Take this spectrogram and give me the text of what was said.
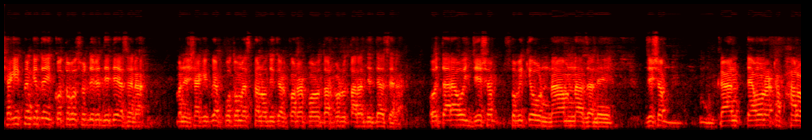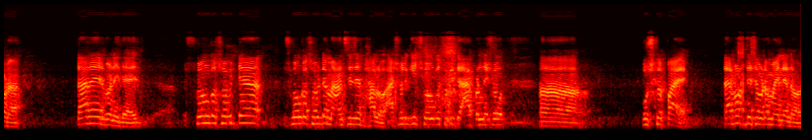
শাকিব খানকে তো এই কত বছর ধরে দিতে আসে না। মানে শাকিব খান প্রথম স্থান অধিকার করার পর তারপরও তারা দিতে আসে না। ওই তারা ওই যেসব ছবি কেউ নাম না জানে, যেসব গান তেমন একটা ভালো না, তাদের মানে দেয়। সুরঙ্গ ছবিটা সুরঙ্গ ছবিটা মানছি যে ভালো। আসলে কি সুরঙ্গ ছবিতে আর পুরস্কার পায়? তারপর দেশে ওটা মাইনে নেওয়া।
